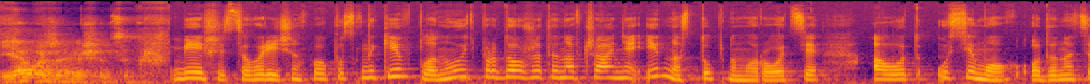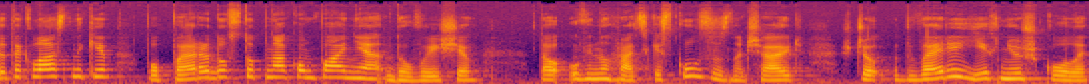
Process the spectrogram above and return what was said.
я вважаю, що це круто. Більшість цьогорічних випускників планують продовжити навчання і в наступному році. А от у сімох одинадцятикласників попереду вступна компанія до вишів. Та у Віноградський скул зазначають, що двері їхньої школи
